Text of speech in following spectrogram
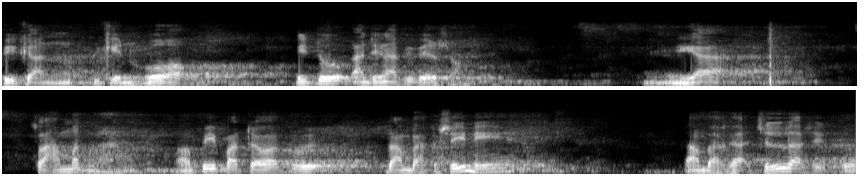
bikin bikin hoax, itu kanjeng Nabi besok. Ya selamat lah. Tapi pada waktu tambah ke sini tambah gak jelas itu.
